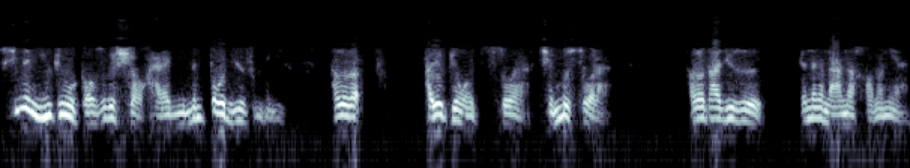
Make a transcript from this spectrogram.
现在你又跟我搞出个小孩来，你们到底是什么意思？他说他。他就跟我说了，全部说了。他说他就是跟那个男的好了两年，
